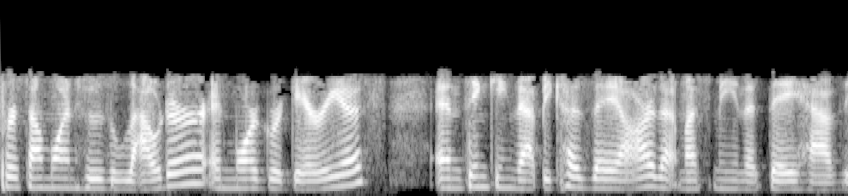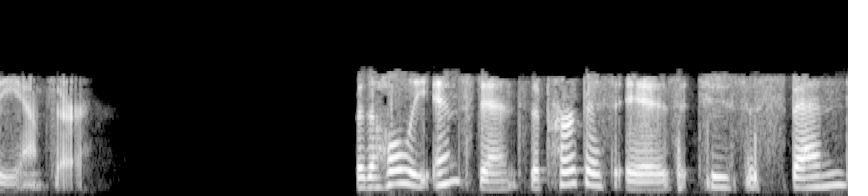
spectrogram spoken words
for someone who's louder and more gregarious and thinking that because they are, that must mean that they have the answer. For the holy instant, the purpose is to suspend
